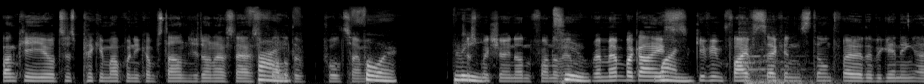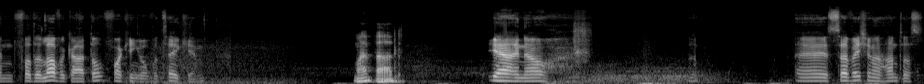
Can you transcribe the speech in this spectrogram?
Funky, you'll just pick him up when he comes down. You don't have to, have to follow the pull timer. four, three, Just make sure you're not in front of two, him. Remember, guys, one. give him five seconds. Don't fight at the beginning, and for the love of God, don't fucking overtake him. My bad. Yeah, I know. Uh, Salvation and Hunters.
